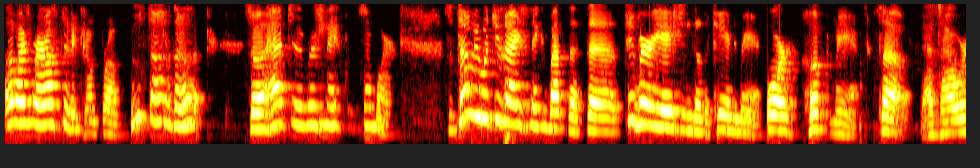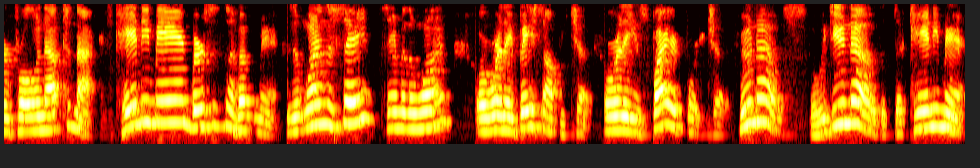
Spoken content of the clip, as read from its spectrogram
Otherwise, where else did it come from? Who thought of the hook? So it had to originate from somewhere. So tell me what you guys think about the, the two variations of the Candyman or Hookman. So that's how we're rolling out tonight. Candyman versus the Hookman. Is it one and the same? Same as the one? Or were they based off each other? Or were they inspired for each other? Who knows? But we do know that the Candyman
